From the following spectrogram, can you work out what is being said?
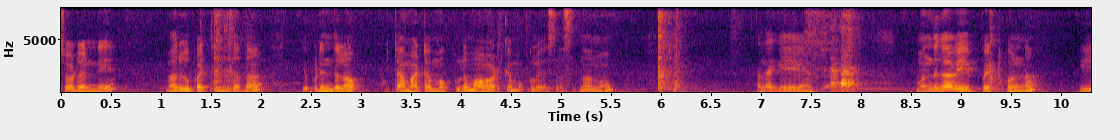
చూడండి మరుగు పట్టింది కదా. ఇప్పుడు ఇందులో టమాటా ముక్కలు మామిడికాయ ముక్కలు వేసేస్తున్నాను. అలాగే ముందుగా వేపు పెట్టుకున్న ఈ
